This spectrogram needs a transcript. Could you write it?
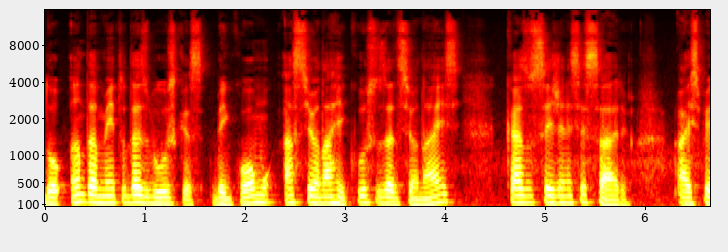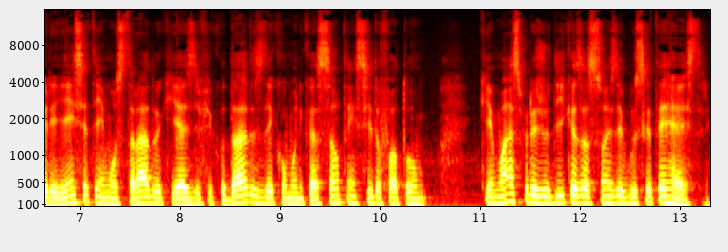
do andamento das buscas, bem como acionar recursos adicionais caso seja necessário. A experiência tem mostrado que as dificuldades de comunicação têm sido o fator que mais prejudica as ações de busca terrestre,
